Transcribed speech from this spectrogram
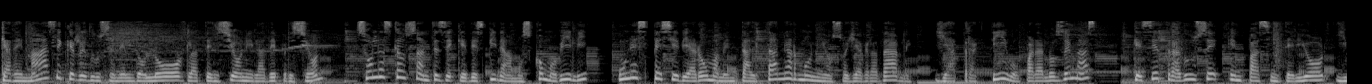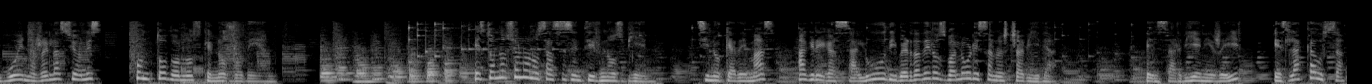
que además de que reducen el dolor, la tensión y la depresión, son las causantes de que despidamos como Billy una especie de aroma mental tan armonioso y agradable y atractivo para los demás que se traduce en paz interior y buenas relaciones con todos los que nos rodean. Esto no solo nos hace sentirnos bien, sino que además agrega salud y verdaderos valores a nuestra vida. Pensar bien y reír es la causa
